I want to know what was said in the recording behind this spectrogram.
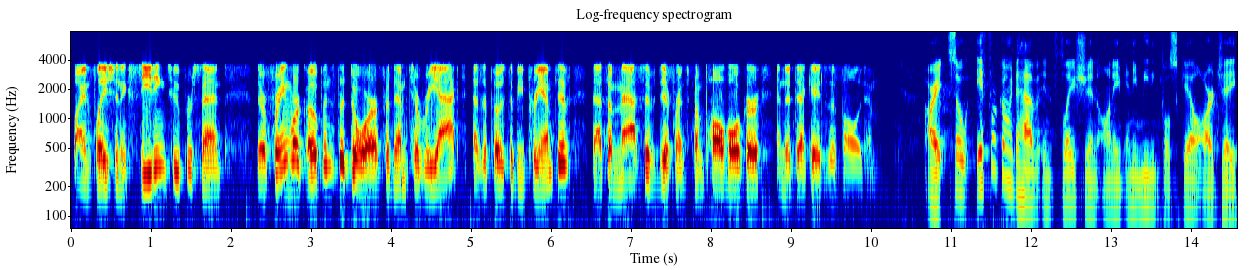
by inflation exceeding two percent. Their framework opens the door for them to react as opposed to be preemptive. That's a massive difference from Paul Volcker and the decades that followed him. All right. So if we're going to have inflation on a, any meaningful scale, RJ,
